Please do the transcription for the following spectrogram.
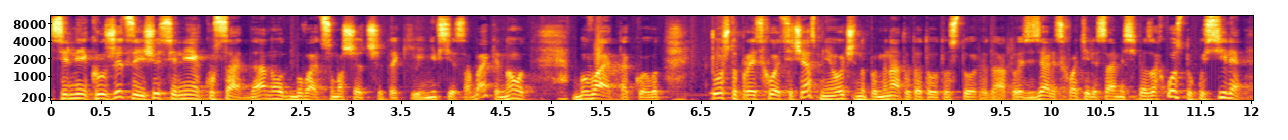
сильнее кружиться, еще сильнее кусать, да, ну вот бывают сумасшедшие такие, не все собаки, но вот бывает такое. Вот то, что происходит сейчас, мне очень напоминает вот эту вот историю. Да? То есть взяли, схватили сами себя за хвост, укусили,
